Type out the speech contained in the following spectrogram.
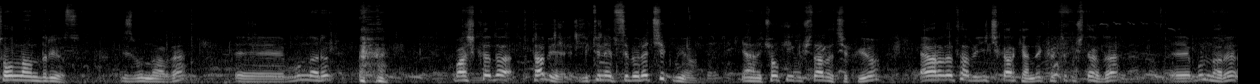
sonlandırıyoruz biz bunlarda. E, bunların Başka da tabii bütün hepsi böyle çıkmıyor. Yani çok iyi kuşlar da çıkıyor. E arada tabii iyi çıkarken de kötü kuşlar da e, bunları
